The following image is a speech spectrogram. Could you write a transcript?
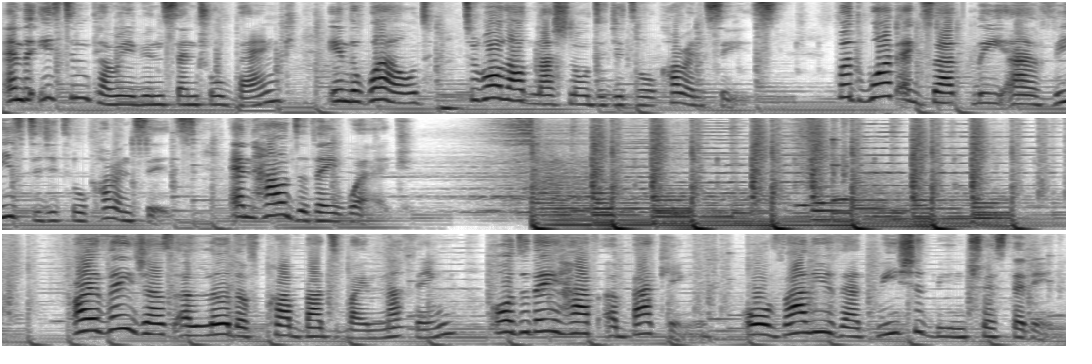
and the Eastern Caribbean Central Bank in the world to roll out national digital currencies. But what exactly are these digital currencies and how do they work? Are they just a load of crap backed by nothing or do they have a backing or value that we should be interested in?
